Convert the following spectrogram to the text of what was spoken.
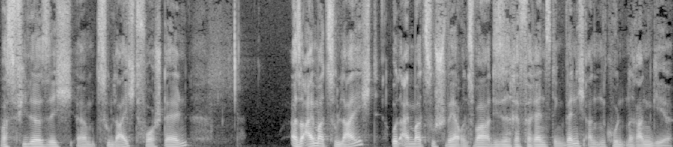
was viele sich ähm, zu leicht vorstellen. Also einmal zu leicht und einmal zu schwer. Und zwar dieses Referenzding. Wenn ich an einen Kunden rangehe,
